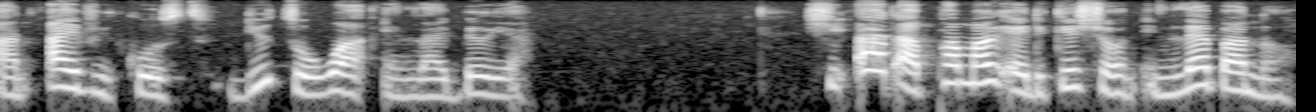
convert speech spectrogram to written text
and Ivory Coast due to war in Liberia. She had her primary education in Lebanon,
